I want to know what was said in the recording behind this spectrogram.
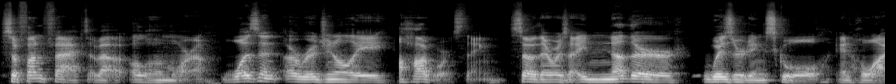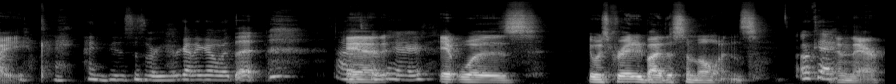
So, fun fact about Alohomora wasn't originally a Hogwarts thing. So, there was another wizarding school in Hawaii. Okay, I knew this is where you were gonna go with it. I was And- prepared. It was it was created by the Samoans. Okay. in there.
